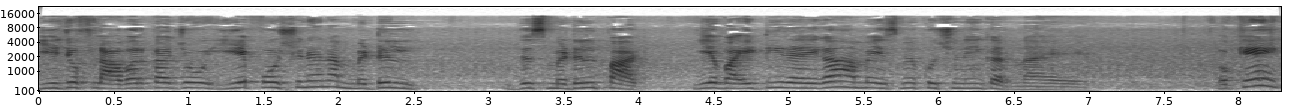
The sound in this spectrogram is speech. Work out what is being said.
ये जो फ्लावर का जो ये पोर्शन है ना मिडिल दिस मिडिल पार्ट ये वाइट ही रहेगा। हमें इसमें कुछ नहीं करना है। ओके okay?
